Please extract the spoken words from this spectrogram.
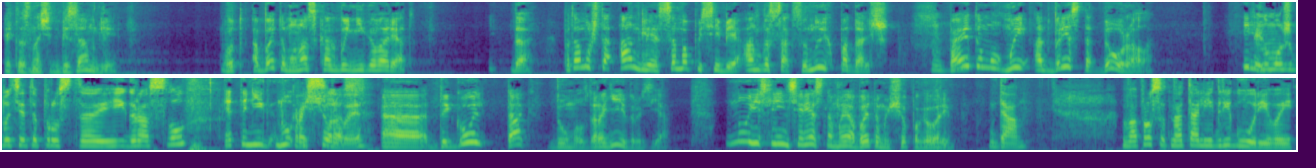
это значит без Англии. Вот об этом у нас как бы не говорят – да, потому что Англия сама по себе, англосаксы, ну их подальше. Угу. Поэтому мы от Бреста до Урала. Или... Ну, может быть, это просто игра слов. Это не ну еще раз. Э, Деголь так думал, дорогие друзья. Ну, если интересно, мы об этом еще поговорим. Да. Вопрос от Натальи Григорьевой.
